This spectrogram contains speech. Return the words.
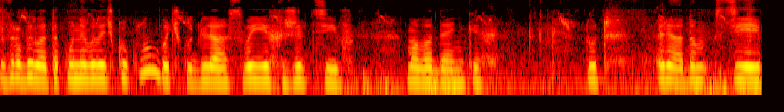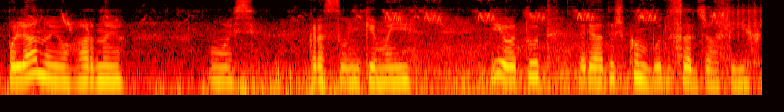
зробила таку невеличку клумбочку для своїх живців молоденьких. Тут рядом з цією поляною гарною. Ось красуньки мої. І отут рядишком буду саджати їх.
